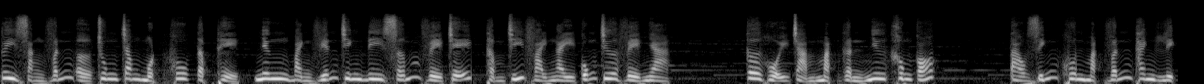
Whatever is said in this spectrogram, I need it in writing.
Tuy rằng vẫn ở chung trong một khu tập thể, nhưng Bành Viễn Trinh đi sớm về trễ, thậm chí vài ngày cũng chưa về nhà. Cơ hội chạm mặt gần như không có. Tào dính khuôn mặt vẫn thanh lịch,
